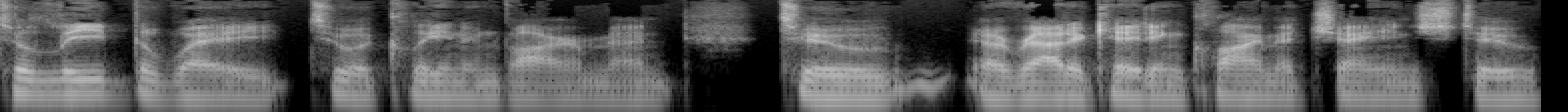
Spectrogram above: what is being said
to lead the way to a clean environment to eradicating climate change, to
